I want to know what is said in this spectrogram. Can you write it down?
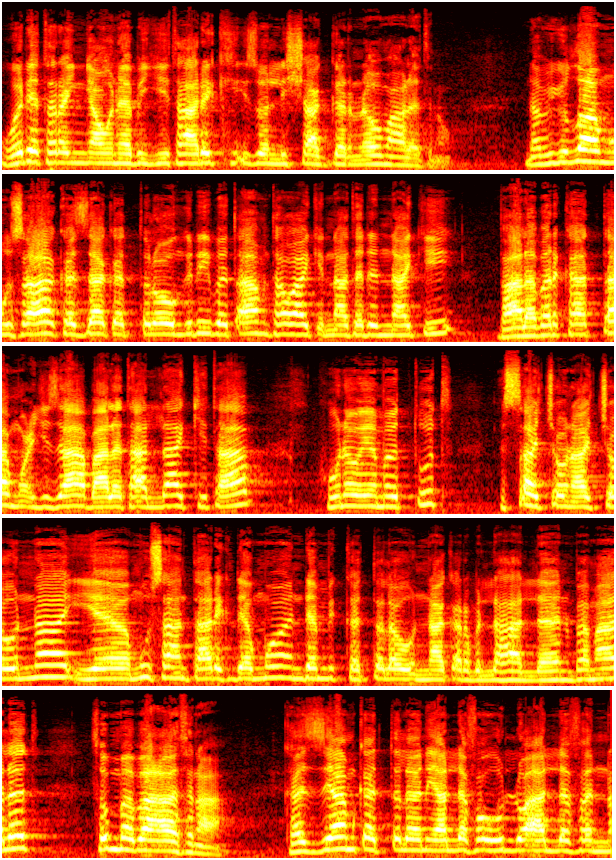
ወደ ተረኛው ነብይ ታሪክ ይዞን ሊሻገር ነው ማለት ነው። ነቢዩላህ ሙሳ ከዛ ቀጥሎ እንግዲህ በጣም ታዋቂና ተደናቂ ባለበርካታ ሙዕጅዛ ባለታላቅ ኪታብ ሁነው የመጡት እሳቸው ናቸውና የሙሳን ታሪክ ደግሞ እንደሚከተለው እናቀርብልሃለን በማለት ثመ በአትና ከዚያም ቀጥለን ያለፈው ሁሉ አለፈና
